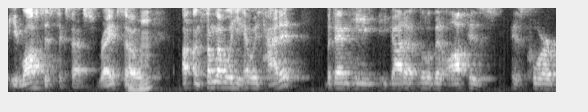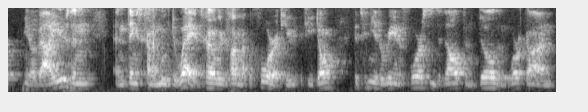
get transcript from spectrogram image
he lost his success, right? So mm-hmm. uh, on some level, he always had it, but then he he got a little bit off his his core you know values and and things kind of moved away. It's kind of what we were talking about before. If you if you don't continue to reinforce and develop and build and work on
